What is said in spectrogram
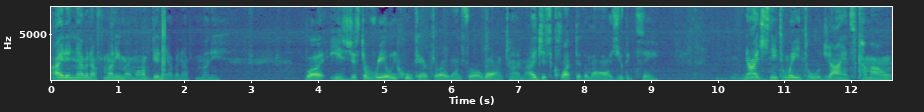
I didn't have enough money. My mom didn't have enough money. But he's just a really cool character I want for a long time. I just collected them all, as you can see. Now I just need to wait until the Giants come out.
